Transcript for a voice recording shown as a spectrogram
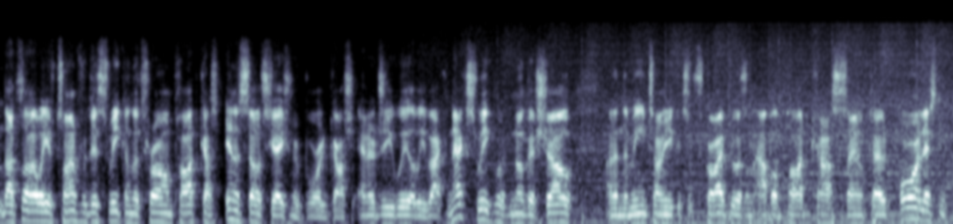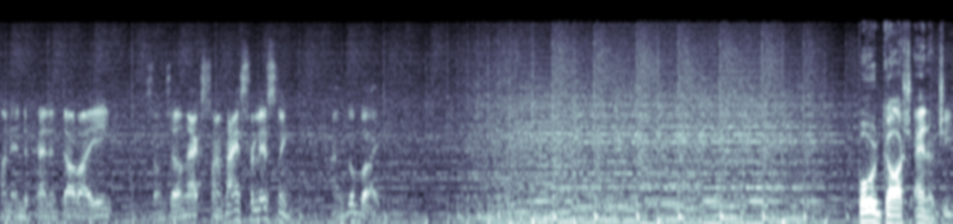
That's all we have time for this week on the Throw-In podcast in association with Bord Gáis Energy. We'll be back next week with another show. And in the meantime, you can subscribe to us on Apple Podcasts, SoundCloud, or listen on independent.ie. So until next time, thanks for listening and goodbye. Bord Gáis Energy,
